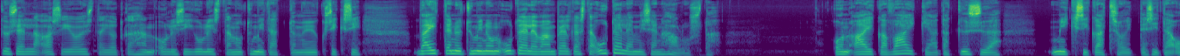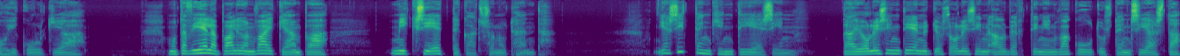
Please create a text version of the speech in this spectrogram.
kysellä asioista, jotka hän olisi julistanut mitättömyyksiksi, väittänyt minun utelevan pelkästä utelemisen halusta. On aika vaikeata kysyä, miksi katsoitte sitä ohikulkijaa. Mutta vielä paljon vaikeampaa, miksi ette katsonut häntä. Ja sittenkin tiesin, tai olisin tiennyt, jos olisin Albertinin vakuutusten sijasta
